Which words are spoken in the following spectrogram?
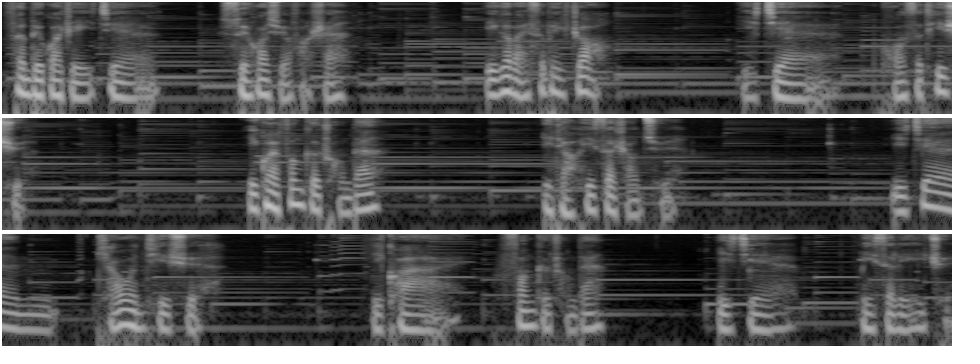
分别挂着一件碎花雪纺衫，一个白色被罩，一件黄色 T 恤，一块方格床单，一条黑色长裙。一件条纹 T 恤，一块方格床单，一件米色连衣裙，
